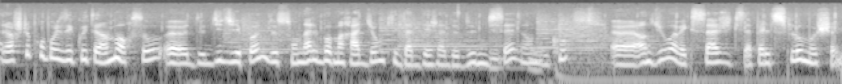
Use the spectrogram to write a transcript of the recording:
Alors je te propose d'écouter un morceau euh, de DJ Pon de son album Radiant qui date déjà de 2016, hein, du coup, euh, un duo avec Sage qui s'appelle Slow Motion.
